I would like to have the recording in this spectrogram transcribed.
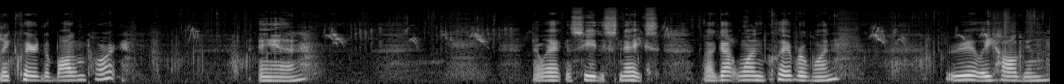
They cleared the bottom part. And that way I can see the snakes. I got one clever one really hogging.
